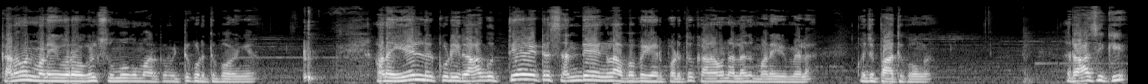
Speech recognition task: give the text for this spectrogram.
கணவன் மனைவி உறவுகள் சுமூகமாக இருக்கும் விட்டு கொடுத்து போவீங்க. ஆனால் ஏழில் இருக்கக்கூடிய ராகு தேவையற்ற சந்தேகங்களை அப்பப்போ ஏற்படுத்தும் கணவன் அல்லது மனைவி மேலே. கொஞ்சம் பார்த்துக்கோங்க. ராசிக்கு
